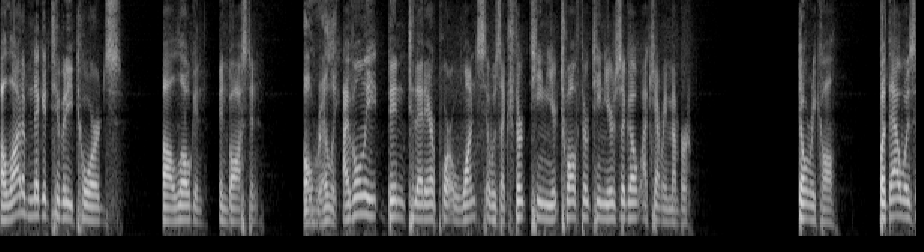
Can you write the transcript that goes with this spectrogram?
A lot of negativity towards uh, Logan in Boston. Oh, really? I've only been to that airport once. It was like 13 year, 12, 13 years ago. I can't remember. Don't recall. But that was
